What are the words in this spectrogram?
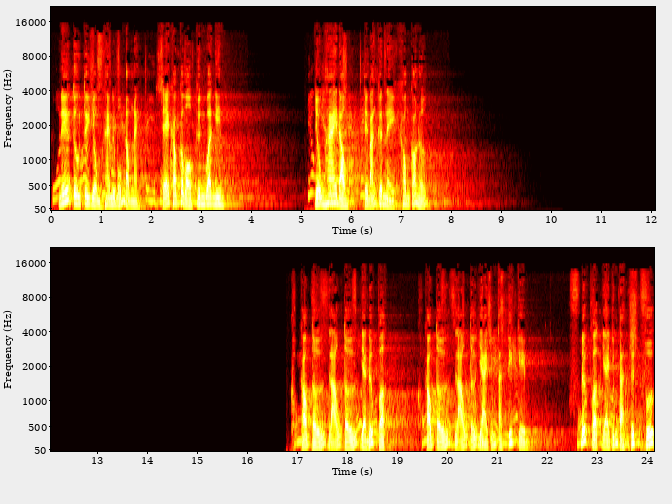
Nếu tôi tiêu dùng 24 đồng này Sẽ không có bộ kinh hoa nghiêm. Dùng hai đồng Thì bản kinh này không có nữa. Khổng tử, Lão tử và Đức Phật Khổng tử, Lão tử dạy chúng ta tiết kiệm. Đức Phật dạy chúng ta tích phước.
